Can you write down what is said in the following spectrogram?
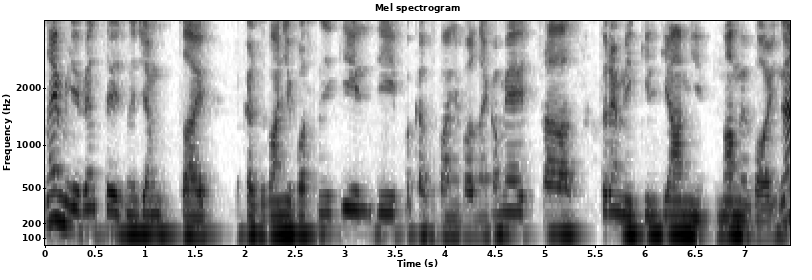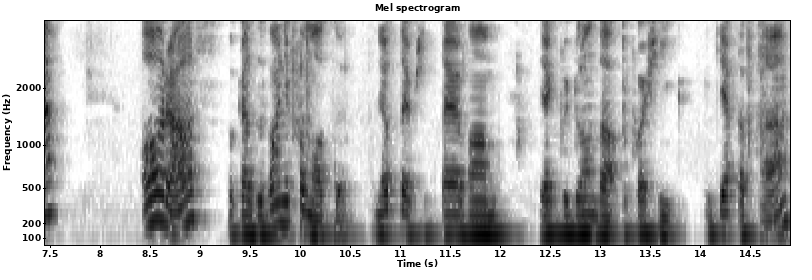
No i mniej więcej znajdziemy tutaj pokazywanie własnej gildii, pokazywanie wolnego miejsca, z którymi gildiami mamy wojnę oraz pokazywanie pomocy. Ja tutaj przedstawię Wam, jak wygląda ukośnik GPP.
